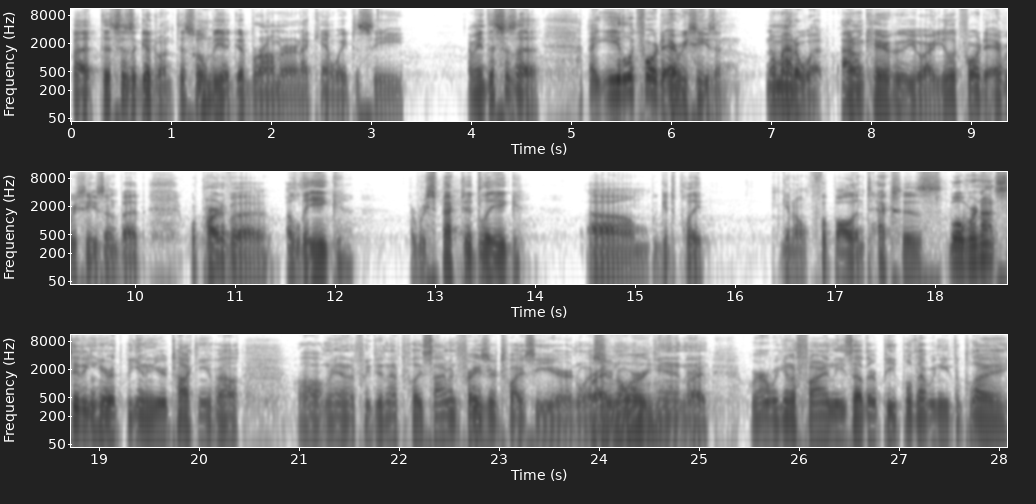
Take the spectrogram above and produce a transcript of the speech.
but this is a good one. This will be mm-hmm. a good barometer, and I can't wait to see. I mean, this is a, a you look forward to every season. No matter what. I don't care who you are. You look forward to every season, but we're part of a, a league, a respected league. Um, we get to play, you know, football in Texas. Well, we're not sitting here at the beginning of the year talking about, oh man, if we didn't have to play Simon Fraser twice a year in Western Oregon, Right. and where are we going to find these other people that we need to play?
